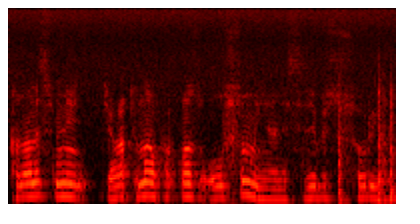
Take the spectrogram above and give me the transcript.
Kanal ismini Cevat Tuna Korkmaz olsun mu yani size bir soruyorum.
